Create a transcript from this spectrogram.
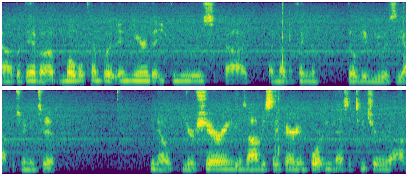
Uh, but they have a mobile template in here that you can use. Uh, another thing that they'll give you is the opportunity to you know, your sharing is obviously very important as a teacher, um,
